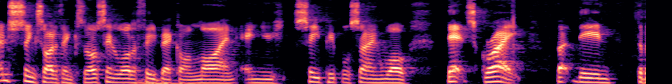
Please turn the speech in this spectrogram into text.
interesting side of things because I've seen a lot of feedback online, and you see people saying, "Well, that's great," but then the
